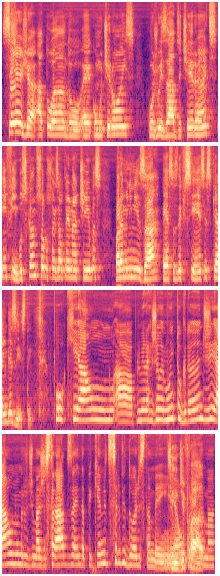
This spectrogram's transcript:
seja atuando é, com mutirões, com juizados itinerantes, enfim, buscando soluções alternativas para minimizar essas deficiências que ainda existem. Porque há um, a primeira região é muito grande, há um número de magistrados ainda pequeno e de servidores também. Sim, é um de problema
